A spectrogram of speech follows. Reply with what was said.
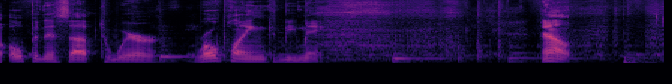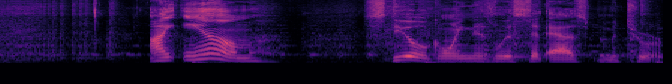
to open this up to where role playing can be made. Now, I am still going to list it as mature,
